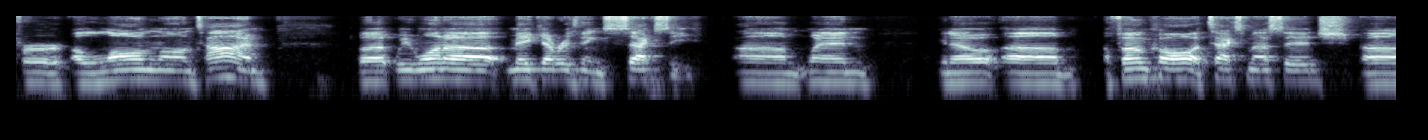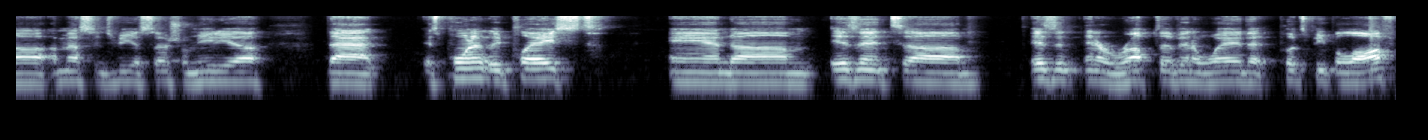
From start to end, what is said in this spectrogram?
For a long, long time. But we want to make everything sexy. Um, when you know um, a phone call, a text message, uh, a message via social media that is pointedly placed and um, isn't um, isn't interruptive in a way that puts people off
